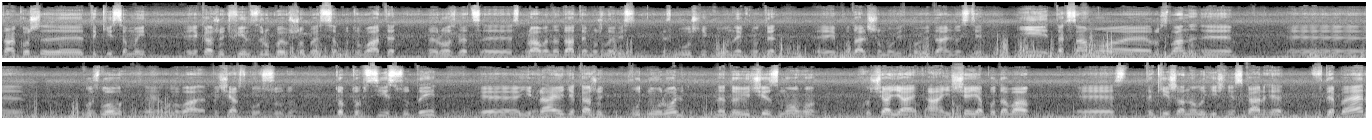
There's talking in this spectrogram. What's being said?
Також е, такий самий, як кажуть, фінт зробив, щоб саботувати розгляд е, справи, надати можливість СБУшнику уникнути е, подальшому відповідальності. І так само е, Руслан Козлов, голова Печерського суду. Тобто всі суди грають, як кажуть, в одну роль, надаючи змогу. Хоча я, а, і ще я подавав такі ж аналогічні скарги в ДБР,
